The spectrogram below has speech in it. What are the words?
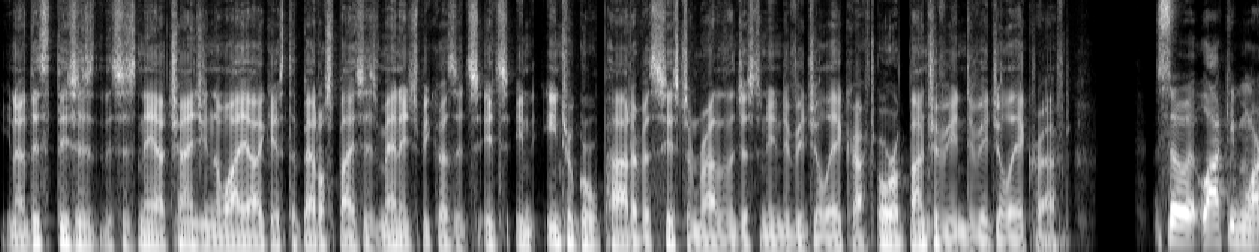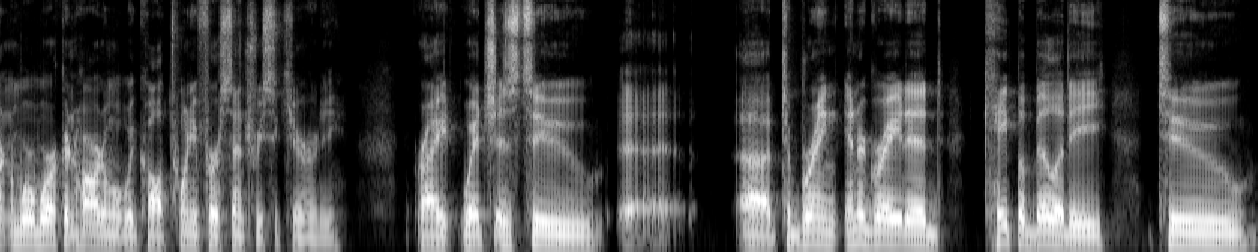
you know, this this is this is now changing the way I guess the battle space is managed because it's it's an integral part of a system rather than just an individual aircraft or a bunch of individual aircraft. So at Lockheed Martin, we're working hard on what we call 21st century security, right? Which is to uh, uh, to bring integrated capability to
